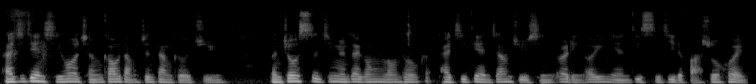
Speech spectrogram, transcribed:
台积电期货呈高档震荡格局。本周四，晶圆代工龙头台积电将举行二零二一年第四季的法说会，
